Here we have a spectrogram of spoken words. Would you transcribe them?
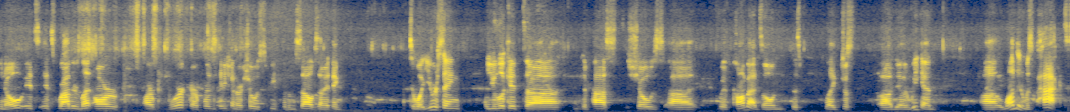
you know it's it's rather let our our work our presentation our shows speak for themselves and i think to what you were saying you look at uh, the past shows uh, with combat zone this like just uh, the other weekend uh, london was packed.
